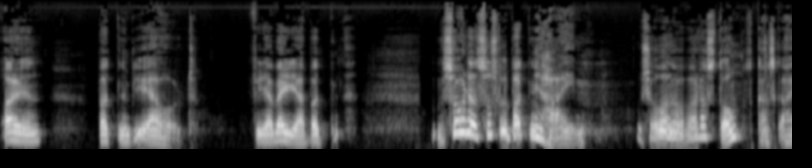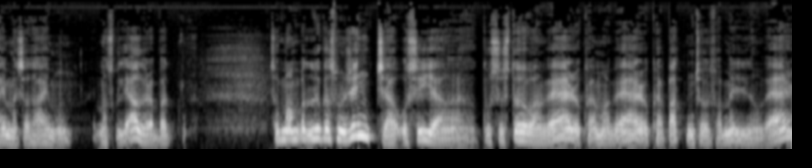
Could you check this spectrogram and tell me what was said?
og en bøttene blir avhørt. For jeg velger bøttene. Men så var det, så skulle bøttene heim. Og så var det bare stångt, kanskje heima så heim. Man skulle aldri ha bøttene. Så man måtte lukka som rinja og sija hvordan støvan var, og hva man var, og hva batten kjøy familien var.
